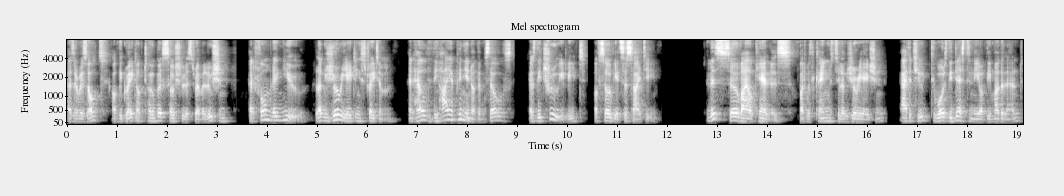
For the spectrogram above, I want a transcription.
as a result of the Great October Socialist Revolution, had formed a new, luxuriating stratum and held the high opinion of themselves as the true elite of Soviet society. This servile, careless, but with claims to luxuriation, attitude towards the destiny of the motherland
